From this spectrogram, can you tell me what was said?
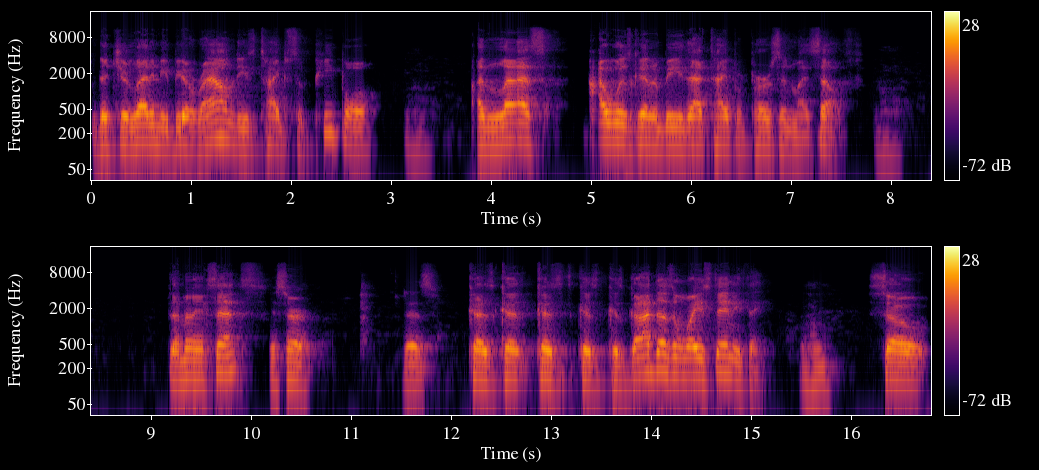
that you're letting me be around these types of people mm-hmm. unless I was going to be that type of person myself. Mm-hmm. Does that make sense? Yes, sir. It does. Because because because because God doesn't waste anything. Mm-hmm. So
